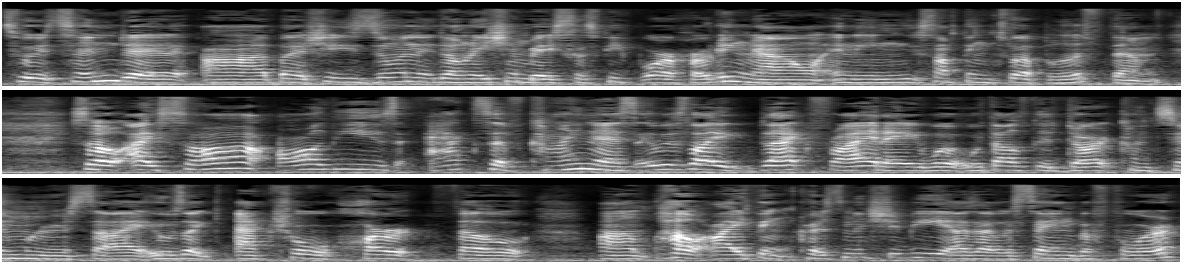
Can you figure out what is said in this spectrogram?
to attend it, uh, but she's doing it donation based because people are hurting now and they need something to uplift them. So I saw all these acts of kindness. It was like Black Friday without the dark consumer side. It was like actual heartfelt. Um, how I think Christmas should be, as I was saying before.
